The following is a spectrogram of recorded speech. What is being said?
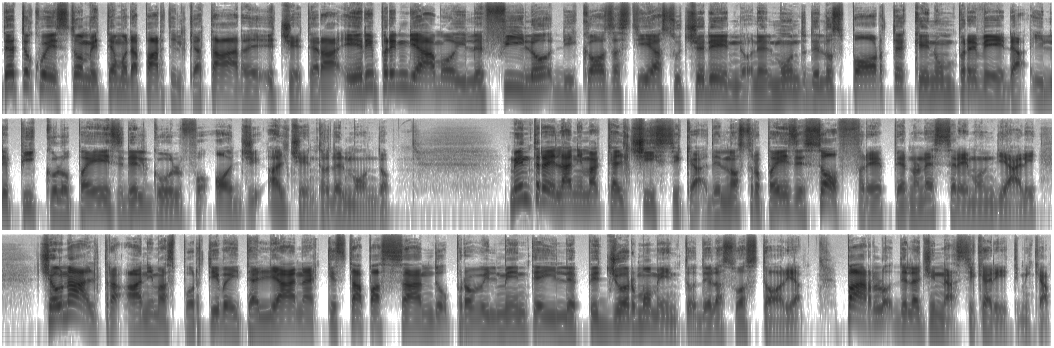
Detto questo, mettiamo da parte il Qatar, eccetera, e riprendiamo il filo di cosa stia succedendo nel mondo dello sport che non preveda il piccolo paese del Golfo oggi al centro del mondo. Mentre l'anima calcistica del nostro paese soffre per non essere ai mondiali, c'è un'altra anima sportiva italiana che sta passando probabilmente il peggior momento della sua storia. Parlo della ginnastica ritmica.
